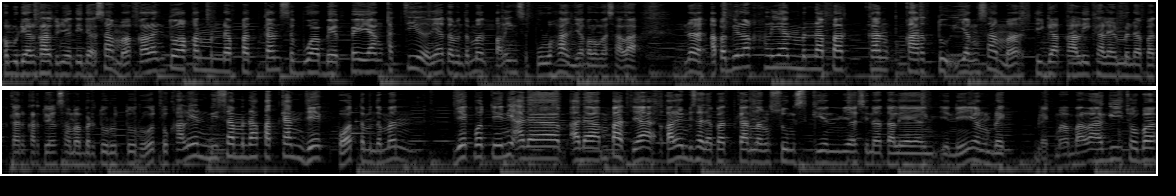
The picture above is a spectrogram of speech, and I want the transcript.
kemudian kartunya tidak sama, kalian itu akan mendapatkan sebuah BP yang kecil ya teman-teman. Paling sepuluhan ya kalau nggak salah. Nah apabila kalian mendapatkan kartu yang sama tiga kali kalian mendapatkan kartu yang sama berturut-turut tuh kalian bisa mendapatkan jackpot teman-teman. Jackpotnya ini ada ada empat ya. Kalian bisa dapatkan langsung skinnya si Natalia yang ini yang black black mamba lagi coba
